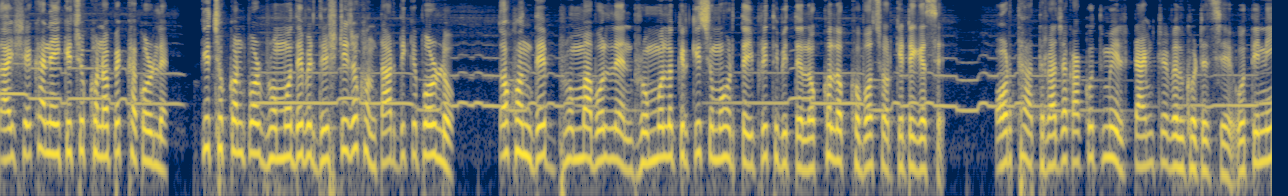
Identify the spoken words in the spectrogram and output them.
তাই সেখানেই কিছুক্ষণ অপেক্ষা করলেন। কিছুক্ষণ পর ব্রহ্মদেবের দৃষ্টি যখন তার দিকে পড়ল, তখন দেব ব্রহ্মা বললেন, ব্রহ্মলোকের কিছু মুহূর্তেই পৃথিবীতে লক্ষ লক্ষ বছর কেটে গেছে। অর্থাৎ রাজা কাকুতমির টাইম ট্রাভেল ঘটেছে ও তিনি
